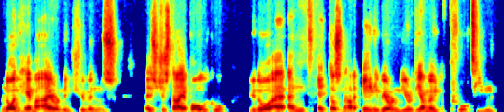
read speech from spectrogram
non-heme iron in humans is just diabolical, you know, and it doesn't have anywhere near the amount of protein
